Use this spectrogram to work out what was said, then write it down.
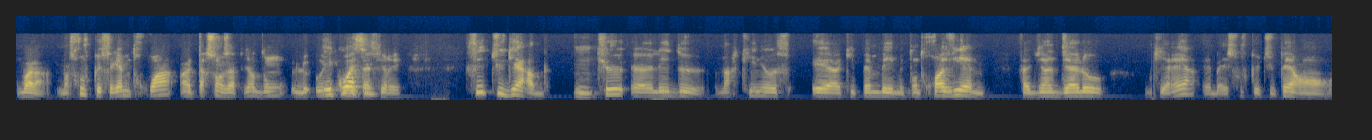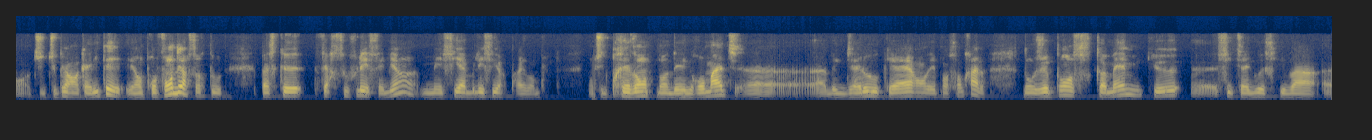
voilà, moi, je trouve que c'est quand même trois interchanges à faire dont le haut niveau est assuré. Si tu gardes hmm. que euh, les deux, Marquinhos et euh, Kipembe, mais ton troisième, ça devient Diallo Pierre, eh ben, je trouve que tu perds, en, qualité et en profondeur surtout. Parce que faire souffler, c'est bien, mais s'il y a blessure, par exemple. Donc, tu te présentes dans des gros matchs euh, avec Diallo ou KR en défense centrale. Donc, je pense quand même que euh, si Thiago Silva euh,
